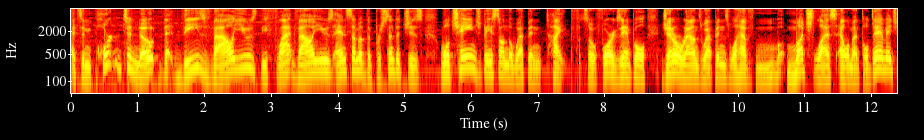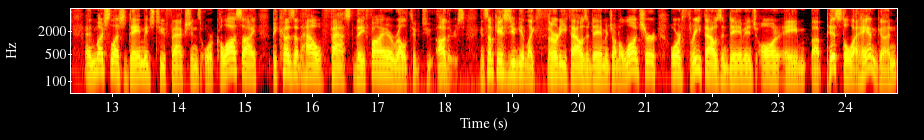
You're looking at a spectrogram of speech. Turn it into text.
It's important to note that these values, the flat values, and some of the percentages will change based on the weapon type. So for example, general rounds weapons will have much less elemental damage and much less damage to factions or colossi because of how fast they fire relative to others. In some cases, you can get like 30,000 damage on a launcher or 3,000 damage on a, a pistol, a handgun,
